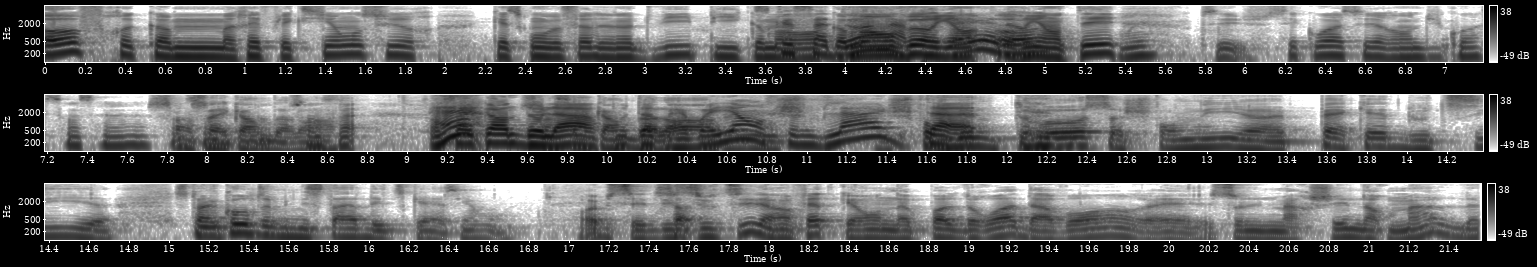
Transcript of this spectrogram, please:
offre comme réflexion sur qu'est-ce qu'on veut faire de notre vie, puis comment, que ça comment on veut après, orien- là. orienter. Oui. C'est quoi, c'est rendu quoi? 150 150 dollars. 150 dollars. 150 peut-être. Ben voyons, c'est je- une blague. Je fournis une trousse, je fournis un paquet d'outils. euh, C'est un cours du ministère de l'Éducation. Ouais, puis c'est des Ça- outils, en fait, qu'on n'a pas le droit d'avoir euh, sur le marché normal. là.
